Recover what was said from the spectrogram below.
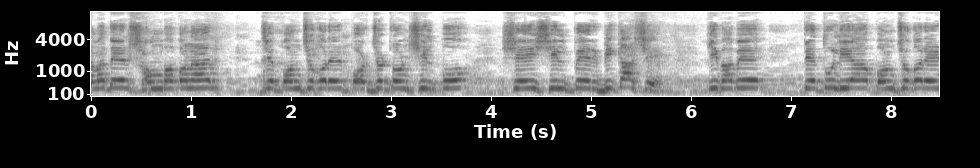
আমাদের সম্ভাবনার যে পঞ্চগড়ের পর্যটন শিল্প সেই শিল্পের বিকাশে কীভাবে তেঁতুলিয়া, পঞ্চগড়ের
